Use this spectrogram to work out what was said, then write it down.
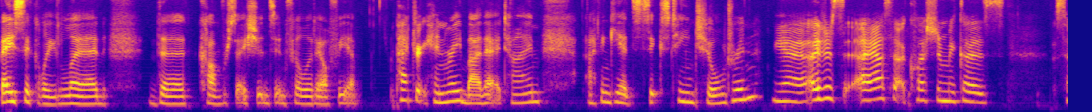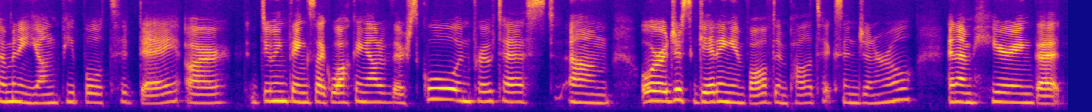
basically led the conversations in Philadelphia. Patrick Henry, by that time, I think he had 16 children. Yeah, I just I asked that question because so many young people today are doing things like walking out of their school in protest um, or just getting involved in politics in general. And I'm hearing that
